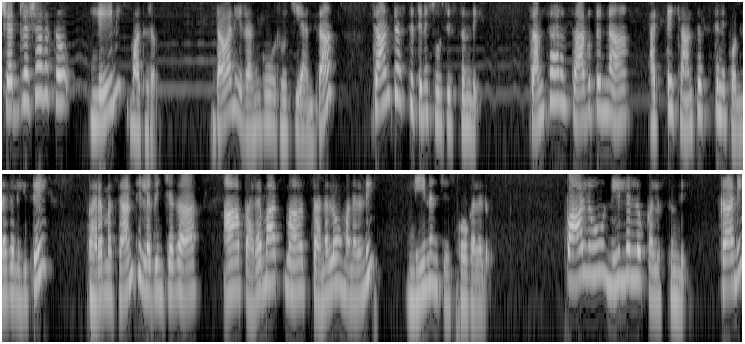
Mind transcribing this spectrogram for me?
షడ్రసాలతో లేని మధురం. దాని రంగు రుచి అంతా శాంతస్థితిని సూచిస్తుంది. సంసారం సాగుతున్న అట్టి శాంతస్థితిని పొందగలిగితే పరమశాంతి లభించగా ఆ పరమాత్మ తనలో మనల్ని లీనం చేసుకోగలడు. పాలు నీళ్ళల్లో కలుస్తుంది కానీ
